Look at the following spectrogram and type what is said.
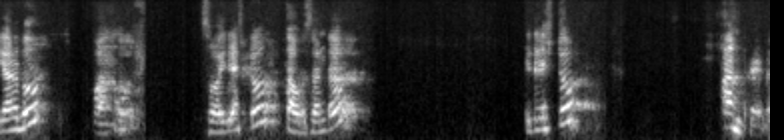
ಎರಡು ಒಂದು ಸೊ ಇದೆಷ್ಟು ತೌಸಂಡ್ ಇದೆಷ್ಟು ಹಂಡ್ರೆಡ್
